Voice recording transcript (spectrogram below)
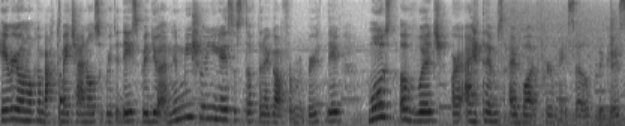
Hey everyone, welcome back to my channel. So for today's video, I'm gonna be showing you guys the stuff that I got for my birthday. Most of which are items I bought for myself because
